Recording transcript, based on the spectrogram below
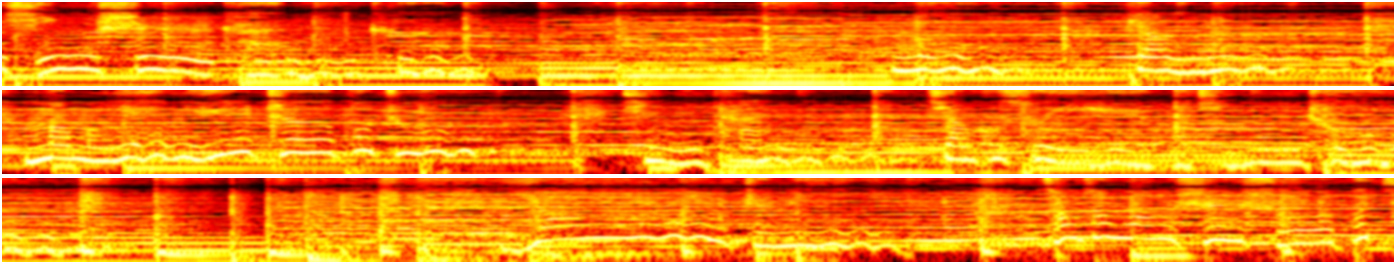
心事坎坷。路飘零路，茫茫烟雨遮不住，轻叹江湖岁月无尽处。拥着你，匆匆往事说不尽。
